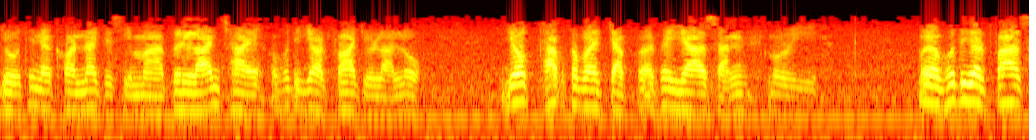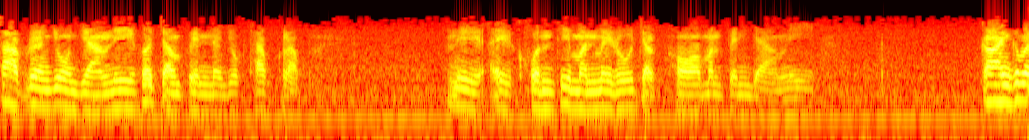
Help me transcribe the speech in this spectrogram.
อยู่ที่นครราชสีมาเป็นหลานชายพระพุทธยอดฟ้าจุฬาโลก ยกทัพเข้าไปจับพระพญาสันบุรี เมื่อพระพุทธยอดฟ้าทราบเรื่องยุ่งอย่างนี้ก็จำเป็นจะยกทัพกลับ นี่ไอ้คนที่มันไม่รู้จักพอมันเป็นอย่างนี้ การเข้าไป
